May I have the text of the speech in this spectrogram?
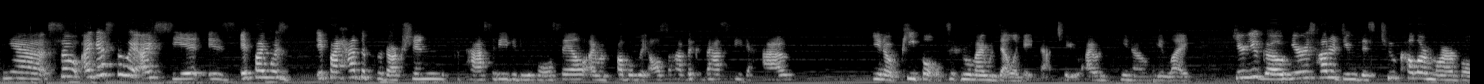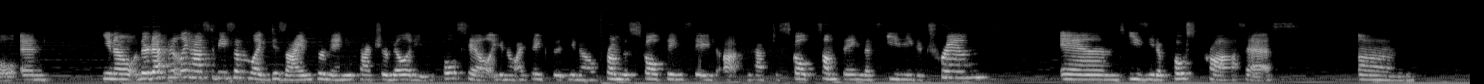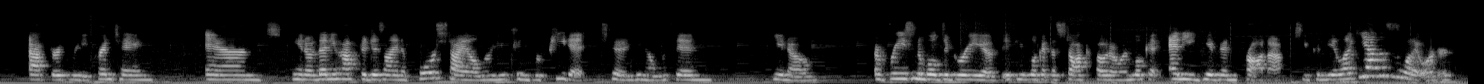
Yeah, so I guess the way I see it is if I was if I had the production capacity to do wholesale, I would probably also have the capacity to have, you know, people to whom I would delegate that to. I would, you know, be like, here you go. Here's how to do this two color marble. And, you know, there definitely has to be some like design for manufacturability with wholesale. You know, I think that, you know, from the sculpting stage up, you have to sculpt something that's easy to trim and easy to post process um, after 3D printing. And, you know, then you have to design a pour style where you can repeat it to, you know, within, you know, a reasonable degree of if you look at the stock photo and look at any given product, you can be like, yeah, this is what I ordered.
